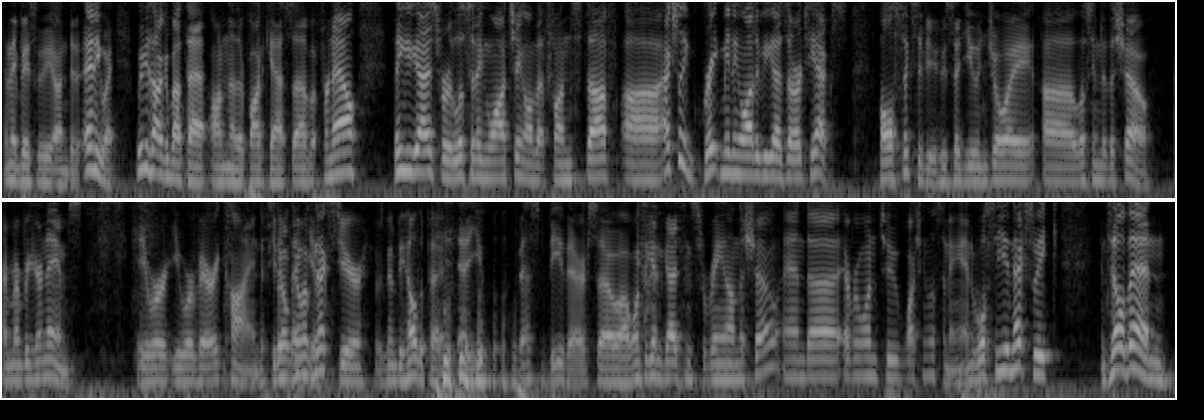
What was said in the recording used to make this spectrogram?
And they basically undid it. Anyway, we can talk about that on another podcast. Uh, but for now, thank you guys for listening, watching, all that fun stuff. Uh, actually, great meeting a lot of you guys at RTX. All six of you who said you enjoy uh, listening to the show. I remember your names. You were you were very kind. if you don't come up next year, there's going to be hell to pay. yeah, you best be there. So uh, once again, guys, thanks for being on the show, and uh, everyone to watching, listening, and we'll see you next week. Until then,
